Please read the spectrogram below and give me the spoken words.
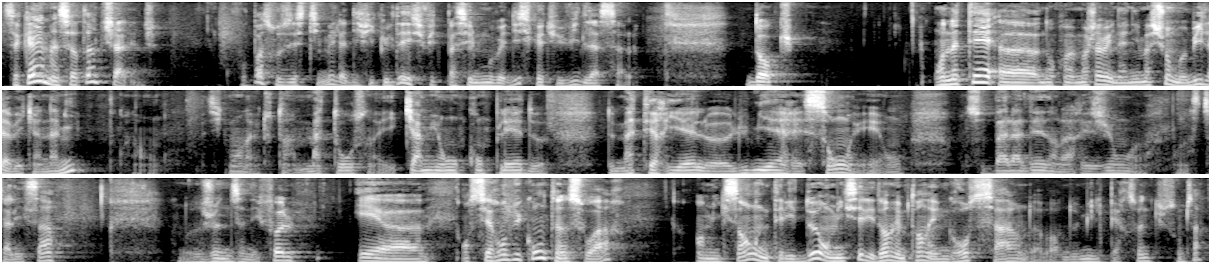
c'est quand même un certain challenge faut pas sous-estimer la difficulté, il suffit de passer le mauvais disque et tu vides la salle. Donc, on était, euh, donc moi j'avais une animation mobile avec un ami. On, on avait tout un matos, on avait des camions complets de, matériel, euh, lumière et son, et on, se baladait dans la région euh, pour installer ça, dans nos jeunes années folles. Et on s'est rendu compte un soir, en mixant, on était les deux, on mixait les deux en même temps, on a une grosse salle, on doit avoir 2000 personnes, qui sont comme ça.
